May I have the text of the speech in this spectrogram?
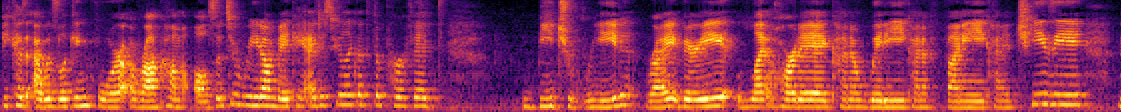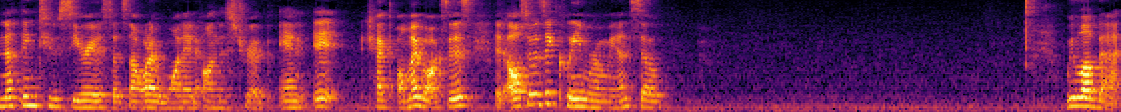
because I was looking for a rom-com also to read on vacay. I just feel like that's the perfect beach read, right? Very lighthearted, kind of witty, kind of funny, kind of cheesy, nothing too serious. That's not what I wanted on this trip. And it checked all my boxes. It also is a clean romance, so we love that.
